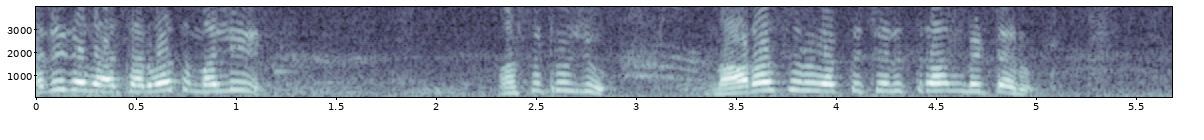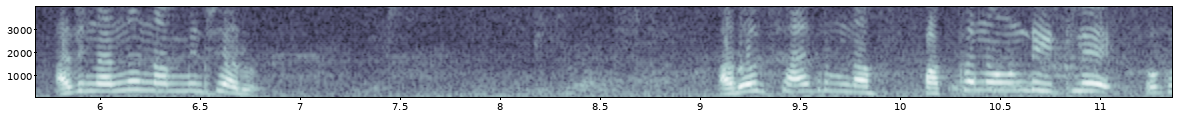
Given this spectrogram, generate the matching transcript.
అదే కదా ఆ తర్వాత మళ్ళీ మరుసటి రోజు నారాసుర రక్త చరిత్ర అని పెట్టారు. అది నన్ను నమ్మించారు. ఆ రోజు సాయంత్రం నా పక్కన ఉండి ఇట్లే ఒక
